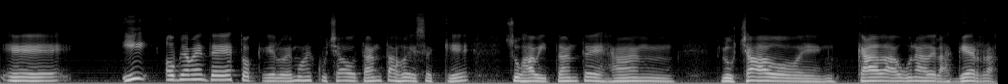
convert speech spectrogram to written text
Eh, y obviamente esto que lo hemos escuchado tantas veces, que sus habitantes han luchado en cada una de las guerras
